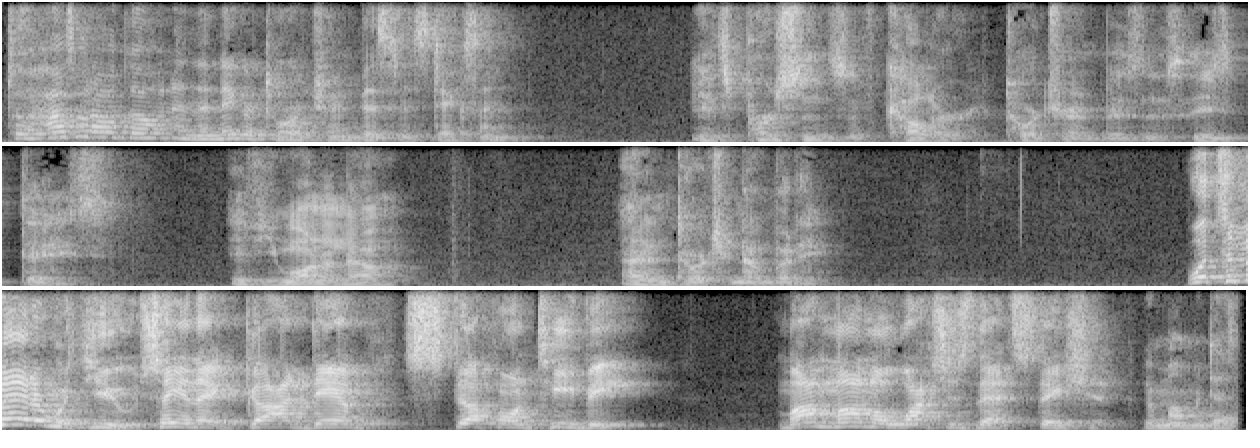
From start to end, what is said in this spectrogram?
So how's it all going in the nigger torturing business, Dixon? It's persons of color torturing business these days. If you want to know, I didn't torture nobody. What's the matter with you saying that goddamn stuff on TV? My mama watches that station. Your mama doesn't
